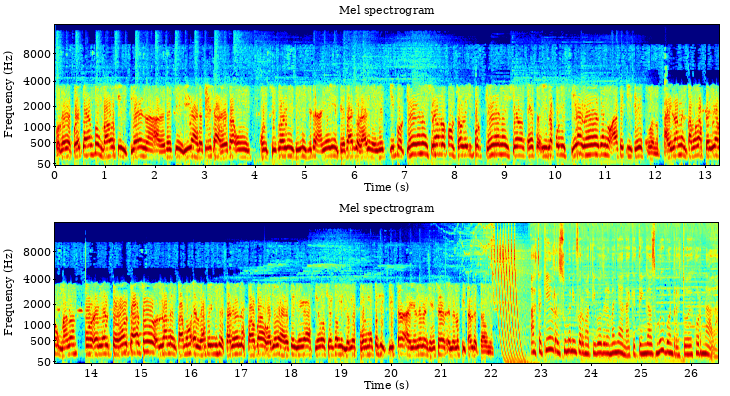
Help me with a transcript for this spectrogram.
Porque después quedan tumbados sin pierna, a veces sin vida, a veces sin cabeza, un, un chico de 16, 17 años y empieza a llorar y me dice, ¿y por qué no hicieron los controles? ¿Y por qué no hicieron eso? Y la policía luego que nos hace y Bueno, ahí lamentamos las pérdidas humanas. En el peor caso, lamentamos el gasto innecesario del Estado paraguayo que a veces llega a 100 200 millones por motociclista ahí en emergencia en el hospital de trauma. Hasta aquí el resumen informativo de la mañana. Que tengas muy buen resto de jornada.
